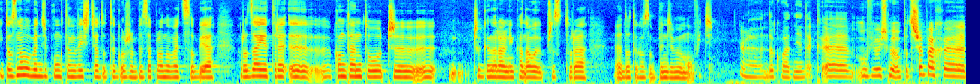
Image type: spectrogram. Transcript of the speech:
I to znowu będzie punktem wyjścia do tego, żeby zaplanować sobie rodzaje e, kontentu, czy, czy generalnie kanały, przez które do tych osób będziemy mówić. E, dokładnie tak. E, mówiłyśmy o potrzebach, e,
